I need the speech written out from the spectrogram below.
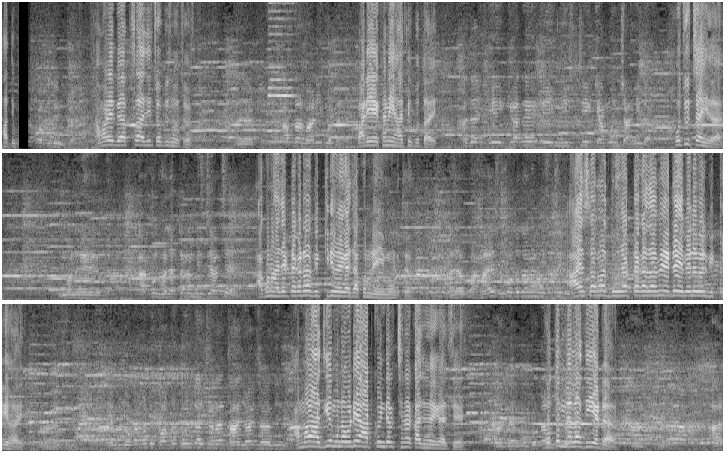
হাতি কতদিন? আমার এই ব্যবসা আজ চব্বিশ বছর। আপনার বাড়ি কোথায়? বাড়ি এখানেই হাতিপোতায়। আচ্ছা এইখানে এই মিষ্টি কেমন চাহিদা? প্রচুর চাহিদা। মানে এখন হাজার টাকার মিষ্টি আছে? এখন হাজার টাকাটা বিক্রি হয়ে গেছে এখন নেই এই মুহূর্তে। আচ্ছা হায়েস্ট কত দামের মিষ্টি? আমার দু হাজার টাকা দামে এটা অ্যাভেলেবেল বিক্রি হয়। আচ্ছা। মোটামুটি কত কুইন্টাল ছানার কাজ হয় সারাদিন? আমার আজকে মোটামুটি আট কুইন্টাল ছেনার কাজ হয়ে গেছে। আচ্ছা, প্রথম মেলা দিয়ে এটা। আচ্ছা। আর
